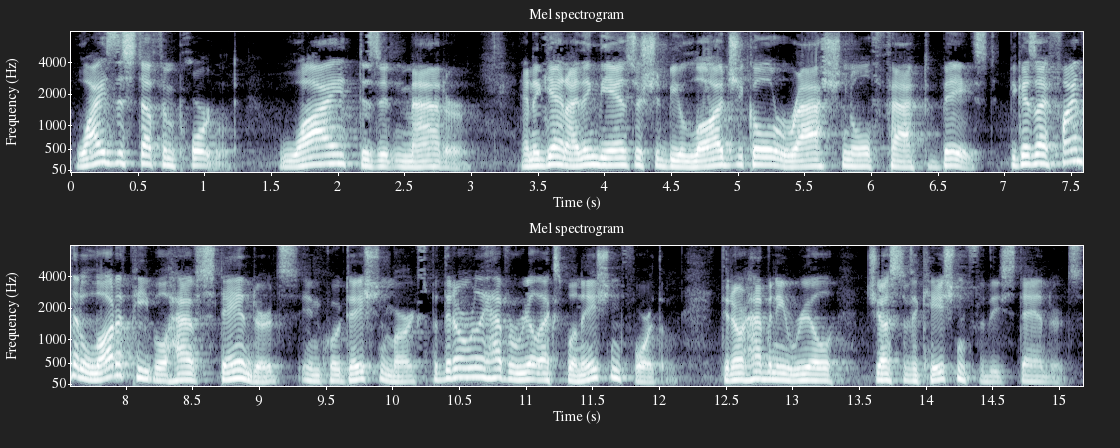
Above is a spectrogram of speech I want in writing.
why is this stuff important? Why does it matter? And again, I think the answer should be logical, rational, fact based. Because I find that a lot of people have standards, in quotation marks, but they don't really have a real explanation for them. They don't have any real justification for these standards.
